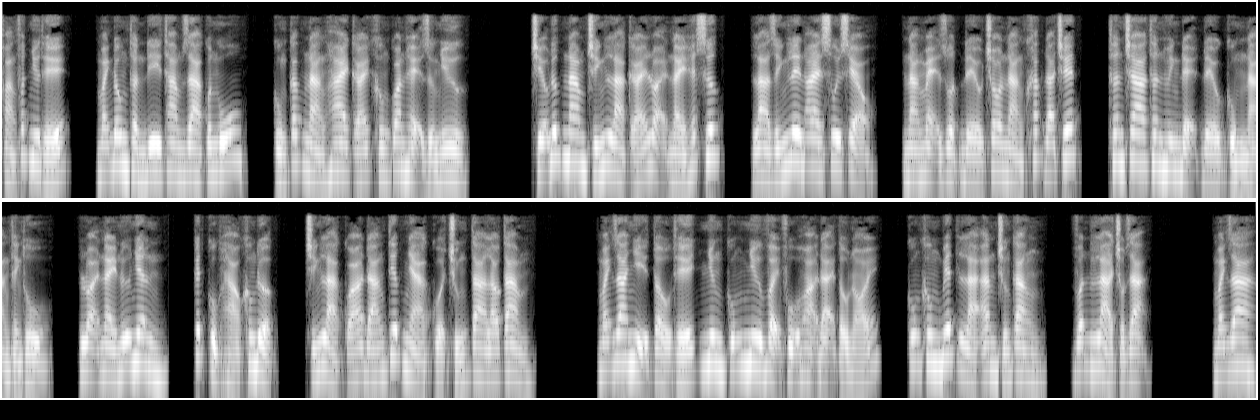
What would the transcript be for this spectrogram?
phảng phất như thế, mạnh đông thần đi tham gia quân ngũ, cùng các nàng hai cái không quan hệ dường như. Triệu Đức Nam chính là cái loại này hết sức, là dính lên ai xui xẻo, nàng mẹ ruột đều cho nàng khắc đã chết, thân cha thân huynh đệ đều cùng nàng thành thù, loại này nữ nhân, kết cục hảo không được, chính là quá đáng tiếc nhà của chúng ta lao tam. Mạnh gia nhị tẩu thế nhưng cũng như vậy phụ họa đại tẩu nói, cũng không biết là ăn trứng căng, vẫn là trột dạ. Mạnh gia,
